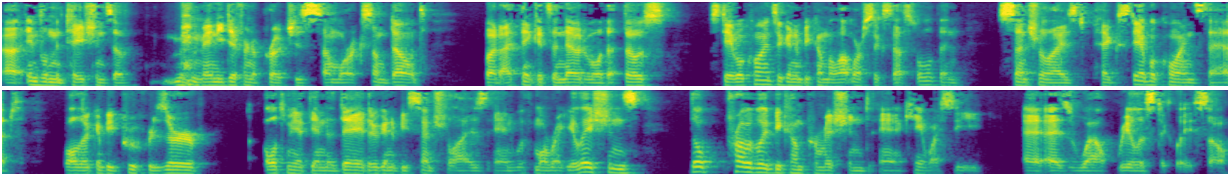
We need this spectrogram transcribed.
uh, implementations of many different approaches. Some work, some don't. But I think it's inevitable that those stablecoins are going to become a lot more successful than centralized peg stablecoins that, while there can be proof reserve, ultimately at the end of the day, they're going to be centralized and with more regulations, they'll probably become permissioned and KYC as well, realistically. So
